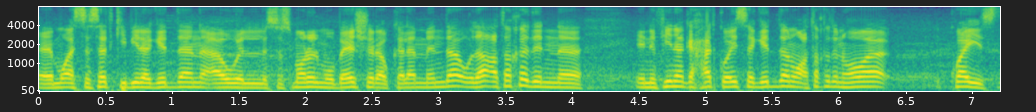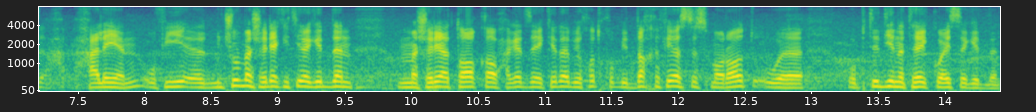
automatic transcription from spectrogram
مؤسسات كبيرة جدا أو الاستثمار المباشر أو كلام من ده. وده أعتقد إن إن في نجاحات كويسة جدا وأعتقد إن هو كويس حاليا. وفي بنشوف مشاريع كتيرة جدا مشاريع طاقة وحاجات زي كده بياخد بيتضخ فيها استثمارات وبتدي نتائج كويسة جدا.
